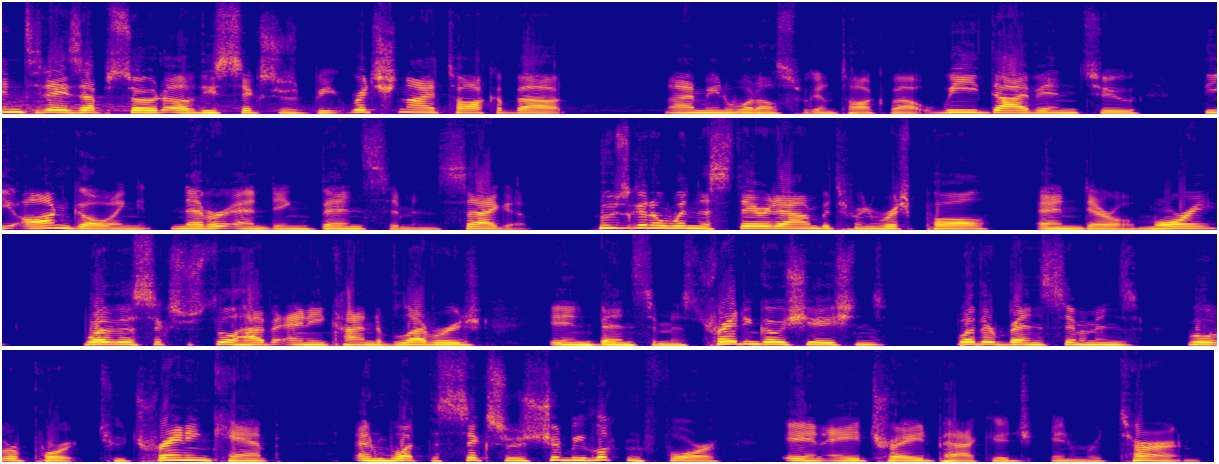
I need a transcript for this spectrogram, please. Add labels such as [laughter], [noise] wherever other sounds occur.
In today's episode of the Sixers Beat, Rich and I talk about, I mean, what else are we going to talk about? We dive into the ongoing, never ending Ben Simmons saga. Who's going to win the stare down between Rich Paul and Daryl Morey? Whether the Sixers still have any kind of leverage in Ben Simmons' trade negotiations, whether Ben Simmons will report to training camp, and what the Sixers should be looking for in a trade package in return.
